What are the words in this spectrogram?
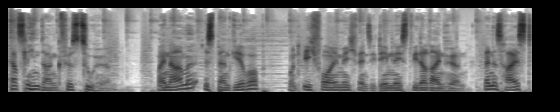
Herzlichen Dank fürs Zuhören. Mein Name ist Bernd Gerob und ich freue mich, wenn Sie demnächst wieder reinhören, wenn es heißt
